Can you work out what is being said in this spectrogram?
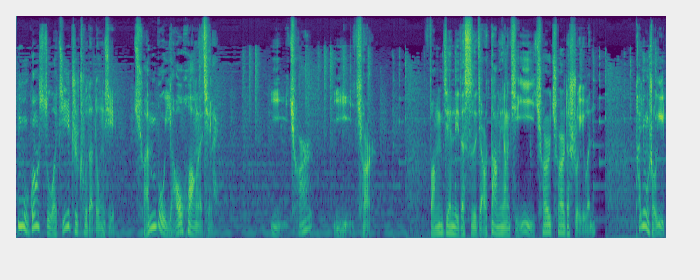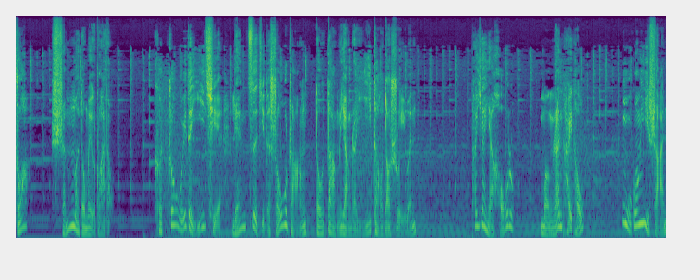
目光所及之处的东西全部摇晃了起来，一圈一圈。房间里的四角荡漾起一圈圈的水纹，他用手一抓。什么都没有抓到，可周围的一切，连自己的手掌都荡漾着一道道水纹。他咽咽喉咙，猛然抬头，目光一闪，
